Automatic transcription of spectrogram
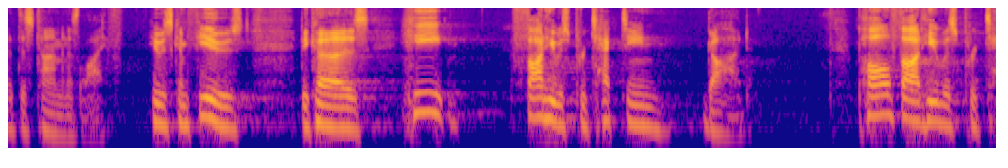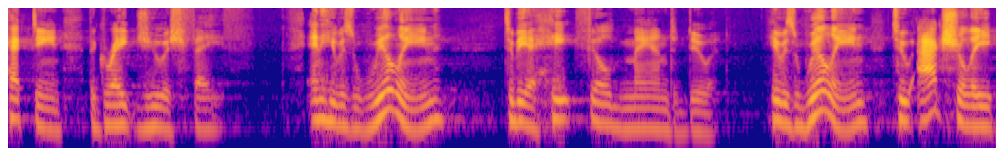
at this time in his life. He was confused because he thought he was protecting God. Paul thought he was protecting the great Jewish faith, and he was willing to be a hate filled man to do it. He was willing to actually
